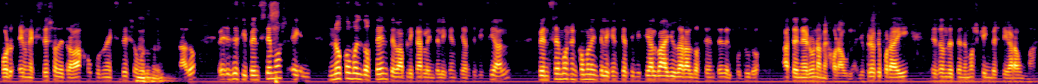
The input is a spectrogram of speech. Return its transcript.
por un exceso de trabajo, por un exceso voluntariado. Es decir, pensemos en no cómo el docente va a aplicar la inteligencia artificial, pensemos en cómo la inteligencia artificial va a ayudar al docente del futuro a tener una mejor aula. Yo creo que por ahí es donde tenemos que investigar aún más.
